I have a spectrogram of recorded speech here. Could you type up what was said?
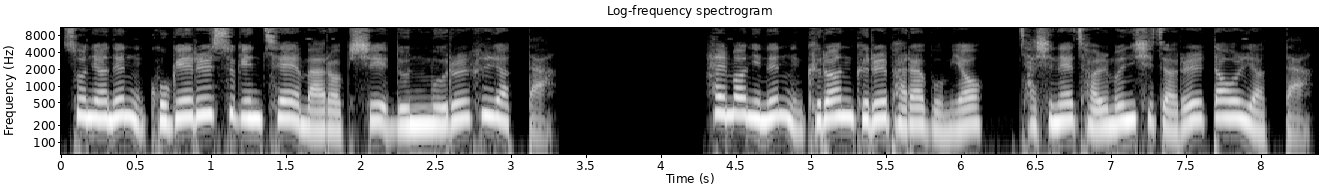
소년은 고개를 숙인 채 말없이 눈물을 흘렸다. 할머니는 그런 그를 바라보며 자신의 젊은 시절을 떠올렸다.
